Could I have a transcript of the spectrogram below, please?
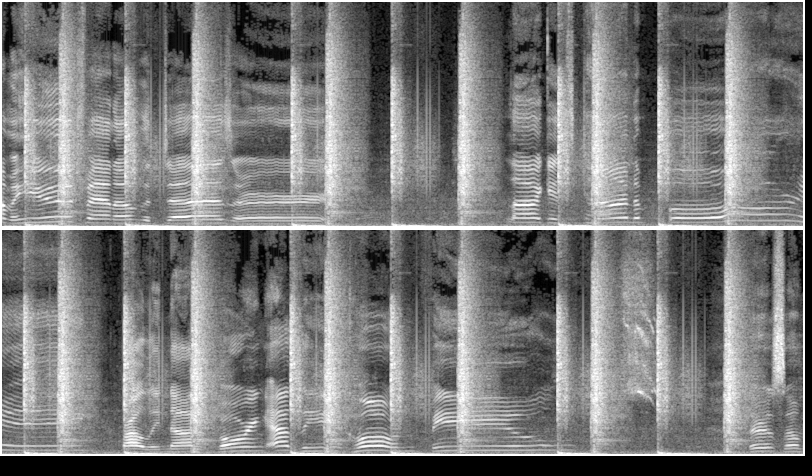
I'm a huge fan of the desert. Like it's kind of boring. Probably not as boring as the cornfields. There's some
